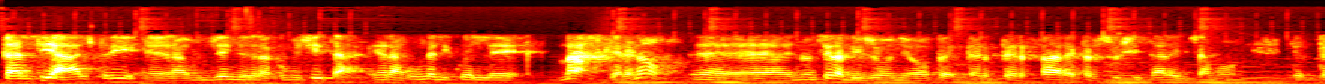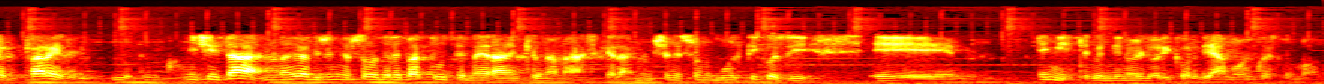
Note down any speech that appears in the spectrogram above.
tanti altri, era un genio della comicità, era una di quelle maschere, no? Eh, non c'era bisogno per, per, per, fare, per suscitare, diciamo, per, per, fare comicità, non aveva bisogno solo delle battute, ma era anche una maschera, non ce ne sono molti così e, e niente, quindi noi lo ricordiamo in questo modo.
